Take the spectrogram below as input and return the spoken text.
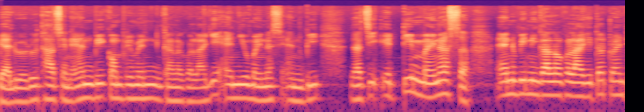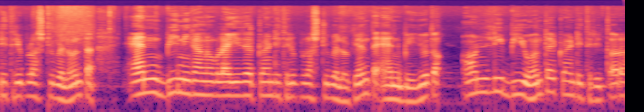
भ्यालुहरू थाहा छैन। एनबी कम्प्लिमेन्ट निकाल्नको लागि एनयु माइनस एनबी जहाँ चाहिँ एट्टी माइनस एनबी निकाल्नको लागि त ट्वेन्टी थ्री प्लस टुवेल्भ हो नि त। एनबी निकाल्नको लागि त ट्वेन्टी थ्री प्लस टुवेल्भ हो कि नि त एनबी यो त अन्ली बी हो नि त ट्वेन्टी थ्री तर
